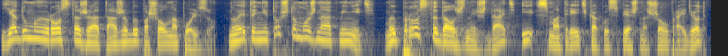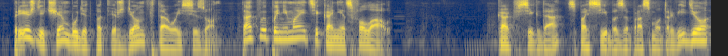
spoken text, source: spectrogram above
Я думаю, рост ажиотажа бы пошел на пользу. Но это не то, что можно отменить. Мы просто должны ждать и смотреть, как успешно шоу пройдет, прежде чем будет подтвержден второй сезон. Так вы понимаете конец Fallout. Как всегда, спасибо за просмотр видео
